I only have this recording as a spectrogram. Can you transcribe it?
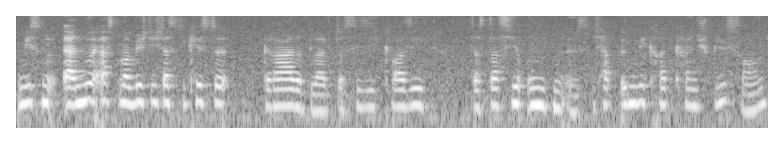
Mir ist nur, äh, nur erstmal wichtig, dass die Kiste gerade bleibt, dass sie sich quasi, dass das hier unten ist. Ich habe irgendwie gerade keinen Spielsound.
